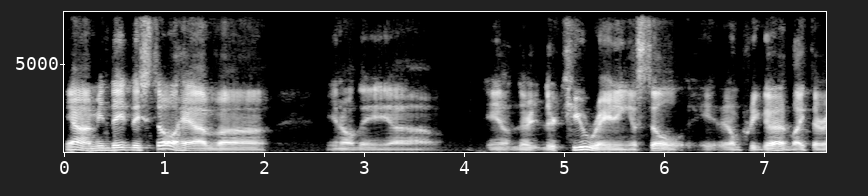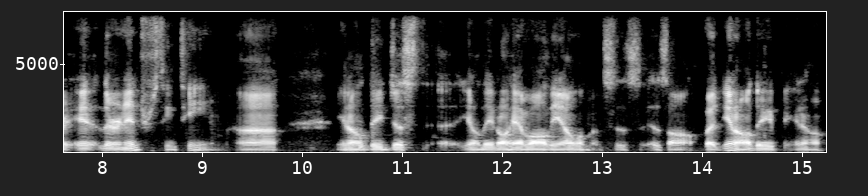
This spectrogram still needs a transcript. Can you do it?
Yeah. I mean, they, they still have, uh, you know, they, uh, you know, their their Q rating is still, you know, pretty good. Like they're they're an interesting team. Uh, you know, they just, uh, you know, they don't have all the elements is is all. But you know, they, you know,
